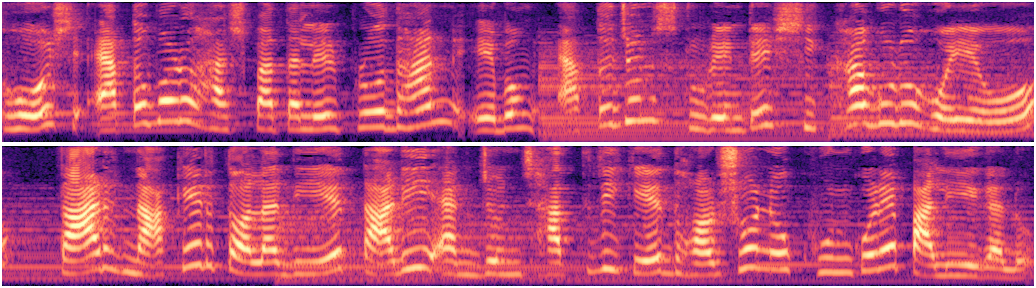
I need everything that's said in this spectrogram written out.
ঘোষ এত বড় হাসপাতালের প্রধান এবং এতজন স্টুডেন্টের শিক্ষাগুরু হয়েও তার নাকের তলা দিয়ে তারই একজন ছাত্রীকে ধর্ষণ ও খুন করে পালিয়ে গেল।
